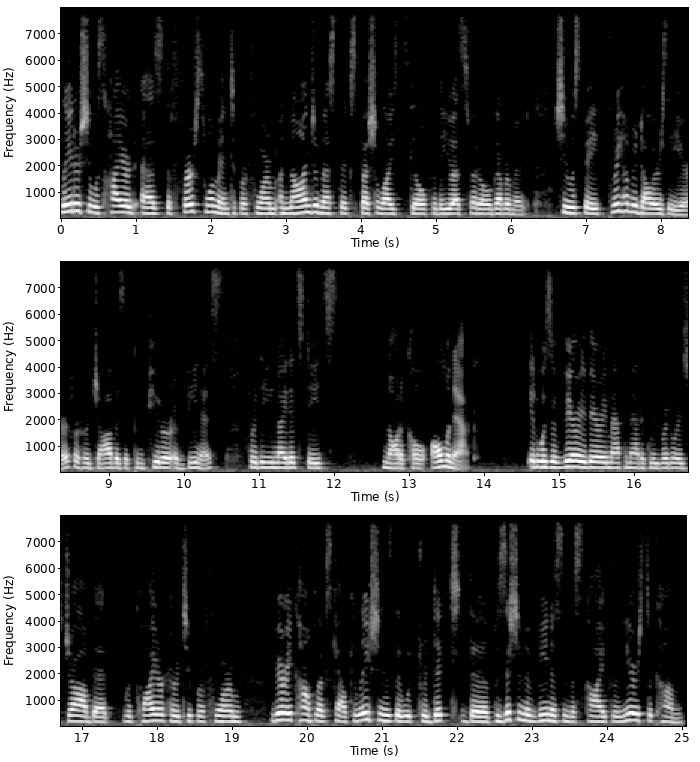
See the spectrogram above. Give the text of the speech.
Later, she was hired as the first woman to perform a non domestic specialized skill for the U.S. federal government. She was paid $300 a year for her job as a computer of Venus for the United States nautical almanac. It was a very, very mathematically rigorous job that required her to perform very complex calculations that would predict the position of Venus in the sky for years to come.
